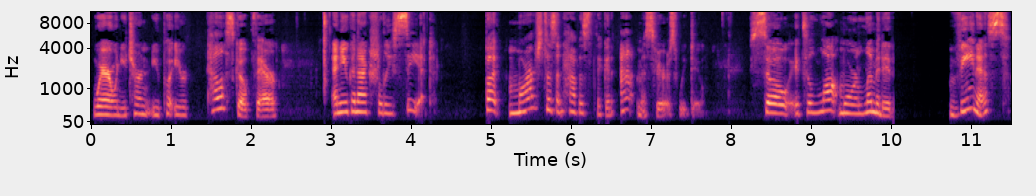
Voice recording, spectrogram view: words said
where when you turn, you put your telescope there and you can actually see it. But Mars doesn't have as thick an atmosphere as we do. So it's a lot more limited. Venus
